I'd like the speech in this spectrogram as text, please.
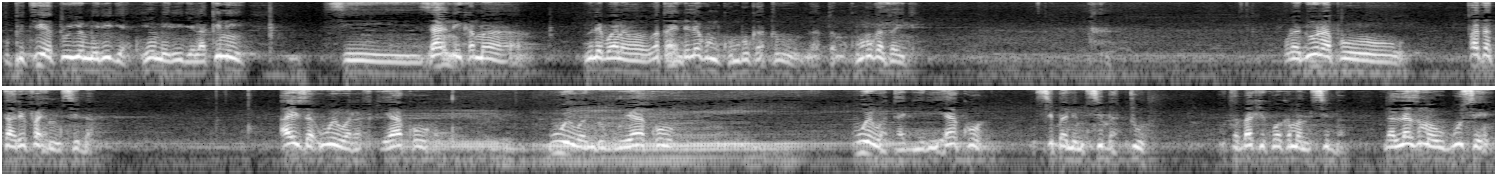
kupitia tu hiyo mirija hiyo mirija, lakini sidhani kama yule bwana wataendelea kumkumbuka tu, natamkumbuka zaidi. Unajua, unapopata taarifa ya msiba aidha uwe wa rafiki yako, uwe wa ndugu yako, uwe wa tajiri yako, msiba ni msiba tu, utabaki kuwa kama msiba, na lazima uguse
